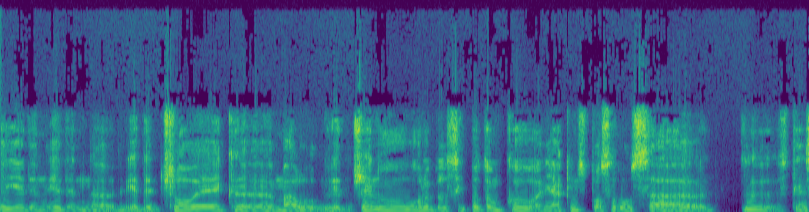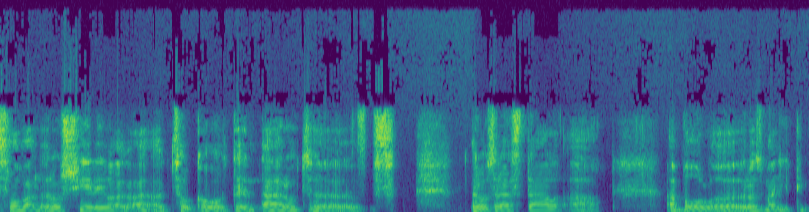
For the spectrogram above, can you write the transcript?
jeden, jeden, jeden človek e, mal jednu ženu, urobil si potomkov a nejakým spôsobom sa ten Slovan rozšíril a, a celkovo ten národ e, rozrastal a, a bol e, rozmanitý.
